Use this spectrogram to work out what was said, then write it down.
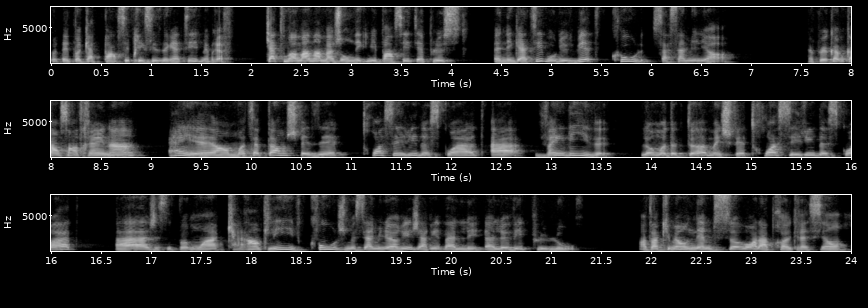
Peut-être pas 4 pensées précises négatives, mais bref, 4 moments dans ma journée que mes pensées étaient plus euh, négatives au lieu de 8. Cool, ça s'améliore. Un peu comme quand on s'entraîne, hein? Hey, euh, en mois de septembre, je faisais trois séries de squats à 20 livres. Là, au mois d'octobre, ben, je fais trois séries de squats à, je sais pas moi, 40 livres. Cool, je me suis améliorée, j'arrive à, lever plus lourd. En tant qu'humain, on aime ça, voir la progression.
